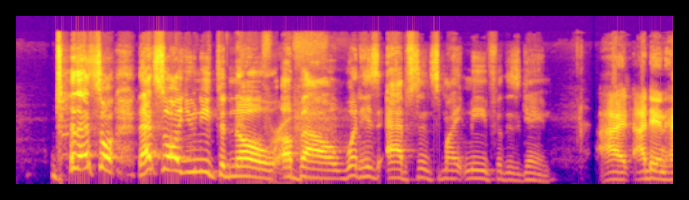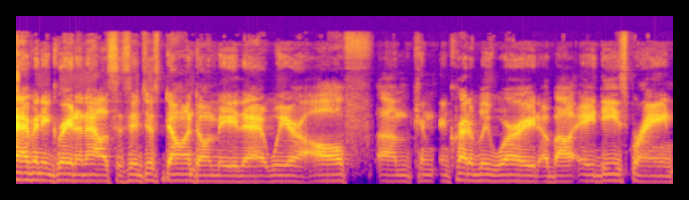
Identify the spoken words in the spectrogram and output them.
that's all. That's all you need to know rough. about what his absence might mean for this game. I, I didn't have any great analysis. It just dawned on me that we are all f- um, incredibly worried about AD's brain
